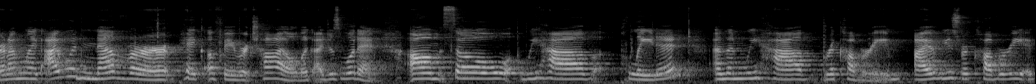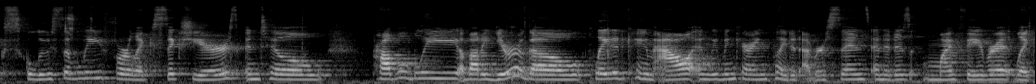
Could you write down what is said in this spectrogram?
And I'm like, I would never pick a favorite child. Like, I just wouldn't. Um, so we have plated and then we have recovery. I've used recovery exclusively for like six years until probably about a year ago, plated came out and we've been carrying plated ever since. And it is my favorite, like,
